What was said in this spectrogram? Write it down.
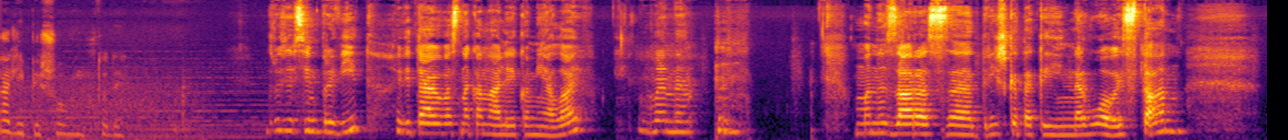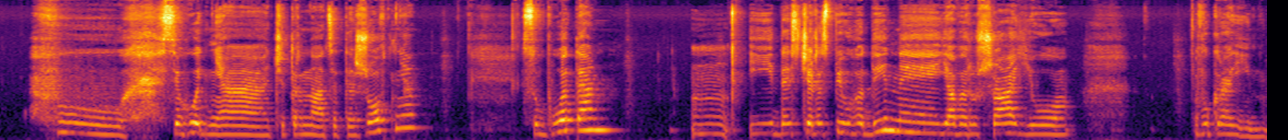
Взагалі пішов туди. Друзі, всім привіт! Вітаю вас на каналі Екомія Лайф. У мене, у мене зараз е, трішки такий нервовий стан. Фух, сьогодні 14 жовтня, субота. І десь через півгодини я вирушаю в Україну.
